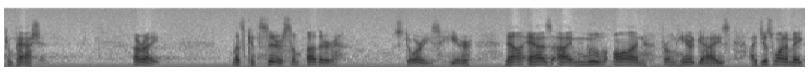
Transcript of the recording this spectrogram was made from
Compassion. All right, let's consider some other stories here. Now, as I move on from here, guys, I just want to make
